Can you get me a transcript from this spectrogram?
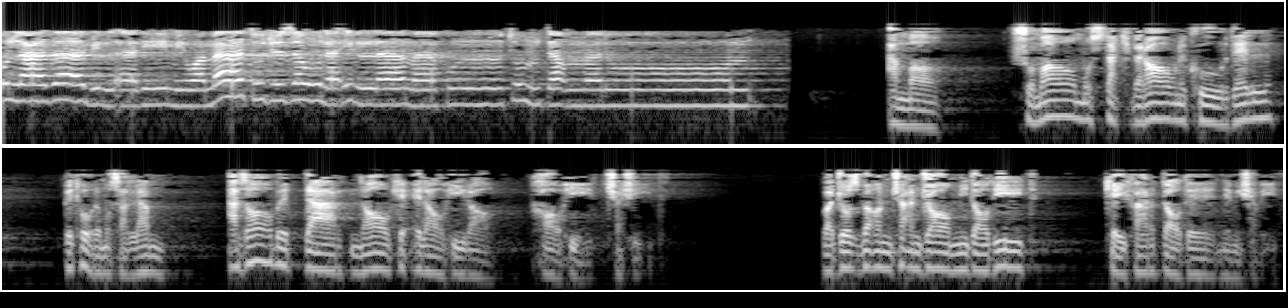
العذاب الأليم وما تجزون إلا ما كنتم تعملون. اما شما مستکبران کوردل به طور مسلم عذاب دردناک الهی را خواهید چشید. و جز به آنچه انجام می‌دادید کیفر داده نمی‌شوید.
